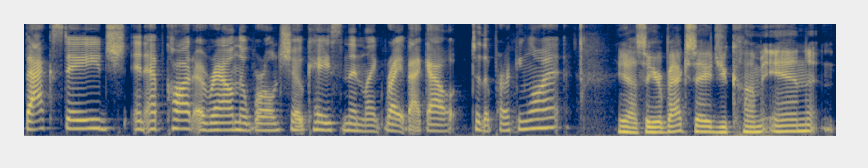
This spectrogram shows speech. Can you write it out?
backstage in Epcot around the World Showcase and then like right back out to the parking lot. Yeah, so you're backstage. You come in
